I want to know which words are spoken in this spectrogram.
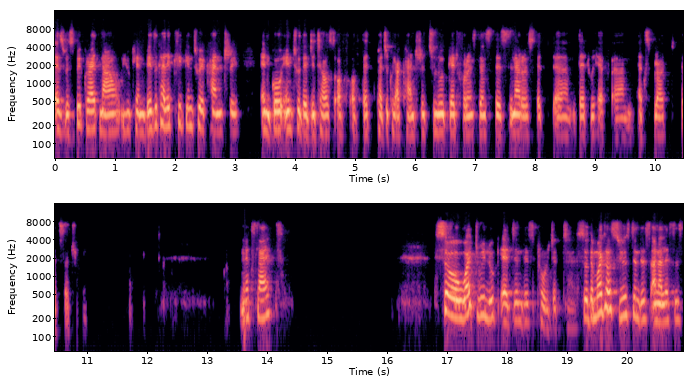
as we speak right now, you can basically click into a country and go into the details of, of that particular country to look at, for instance, the scenarios that, um, that we have um, explored, etc. Next slide. So what do we look at in this project? So the models used in this analysis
